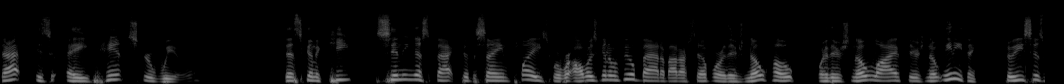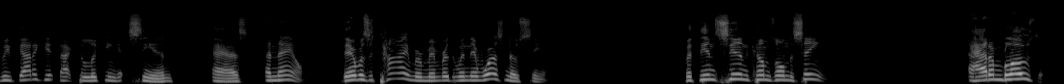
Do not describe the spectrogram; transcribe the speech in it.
That is a hamster wheel that's going to keep sending us back to the same place where we're always going to feel bad about ourselves, where there's no hope, where there's no life, there's no anything. So he says we've got to get back to looking at sin as a noun. There was a time, remember, when there was no sin. But then sin comes on the scene. Adam blows it.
